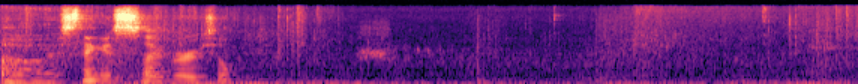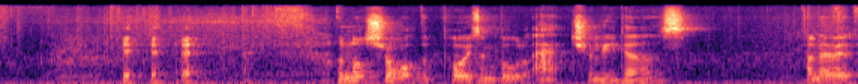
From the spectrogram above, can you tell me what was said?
Oh, this thing is so brutal. I'm not sure what the poison ball actually does. I know it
